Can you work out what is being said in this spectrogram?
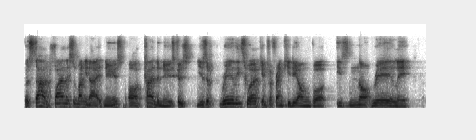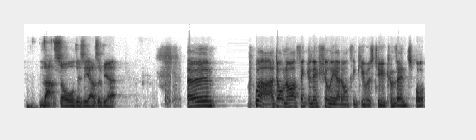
But Stan, finally some Man United news, or kind of news, because he's really twerking for Frenkie de Jong, but he's not really that sold as he has of yet? Um, well, I don't know. I think initially, I don't think he was too convinced, but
